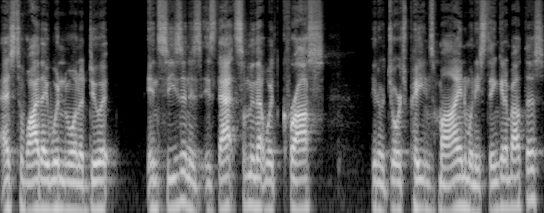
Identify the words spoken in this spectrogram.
as to why they wouldn't want to do it in season? Is is that something that would cross, you know, George Paton's mind when he's thinking about this?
